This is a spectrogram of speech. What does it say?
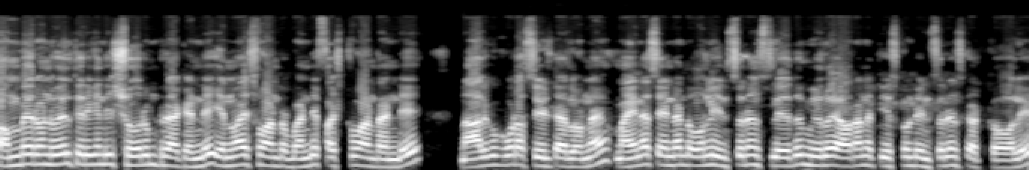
తొంభై రెండు వేలు తిరిగింది షోరూమ్ ట్రాక్ అండి. ఇన్వాయిస్ వాండర్ బండి ఫస్ట్ వాండర్ అండి. నాలుగు కూడా సీల్ టైర్లు ఉన్నాయి. మైనస్ ఏంటంటే ఓన్లీ ఇన్సూరెన్స్ లేదు. మీరు ఎవరైనా తీసుకుంటే ఇన్సూరెన్స్ కట్టుకోవాలి.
